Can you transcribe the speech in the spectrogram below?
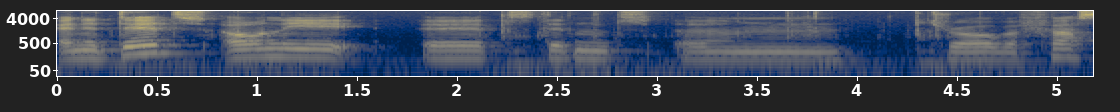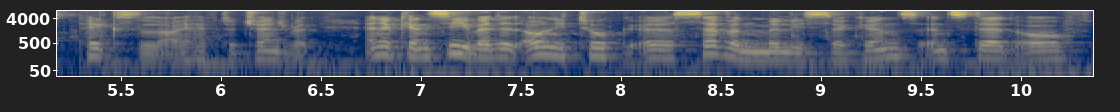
and it did only it didn't um, draw the first pixel I have to change that and you can see that it only took uh, 7 milliseconds instead of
